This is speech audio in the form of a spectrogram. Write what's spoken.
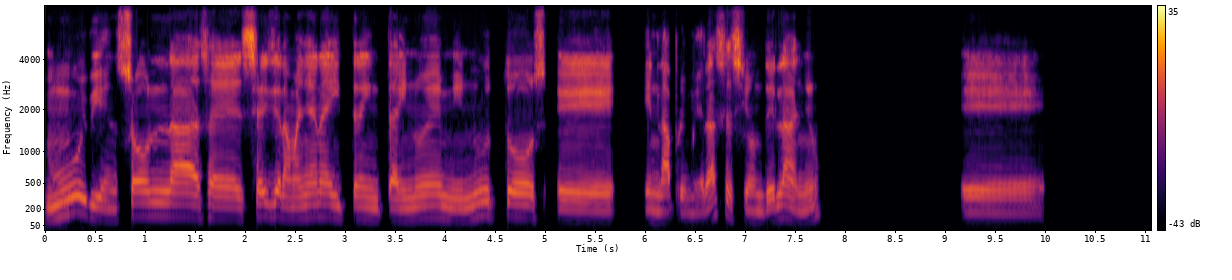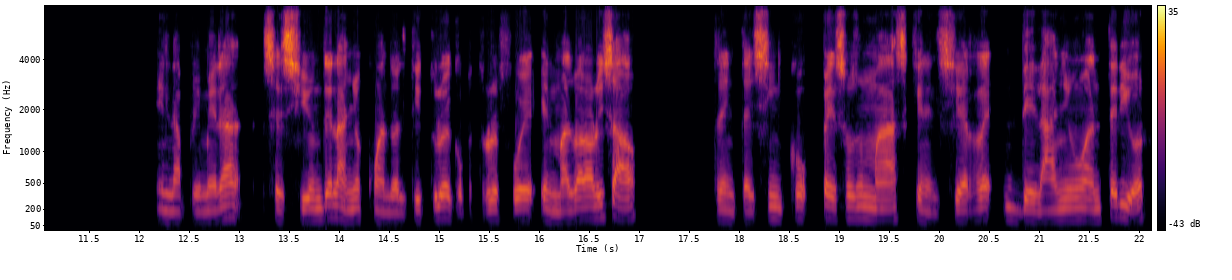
Muy bien, son las eh, seis 6 de la mañana y 39 minutos eh, en la primera sesión del año. Eh, en la primera sesión del año, cuando el título de Ecopetrol fue el más valorizado, 35 pesos más que en el cierre del año anterior.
